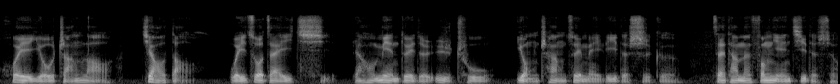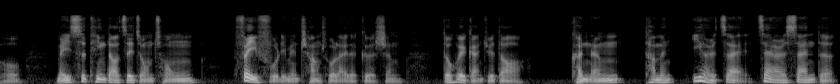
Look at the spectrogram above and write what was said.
会有长老教导围坐在一起，然后面对着日出咏唱最美丽的诗歌。在他们丰年祭的时候，每一次听到这种从肺腑里面唱出来的歌声，都会感觉到可能他们一而再、再而三的。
